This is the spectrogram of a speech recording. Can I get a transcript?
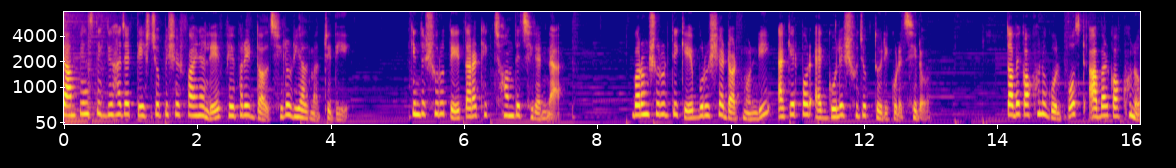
চ্যাম্পিয়ন্স লিগ দুই হাজার তেইশ চব্বিশের ফাইনালে ফেভারিট দল ছিল রিয়াল মাদ্রিদি কিন্তু শুরুতে তারা ঠিক ছন্দে ছিলেন না। বরং শুরুর দিকে বুরুশিয়া ডটমন্ডি একের পর এক গোলের সুযোগ তৈরি করেছিল। তবে কখনো গোলপোস্ট, আবার কখনো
